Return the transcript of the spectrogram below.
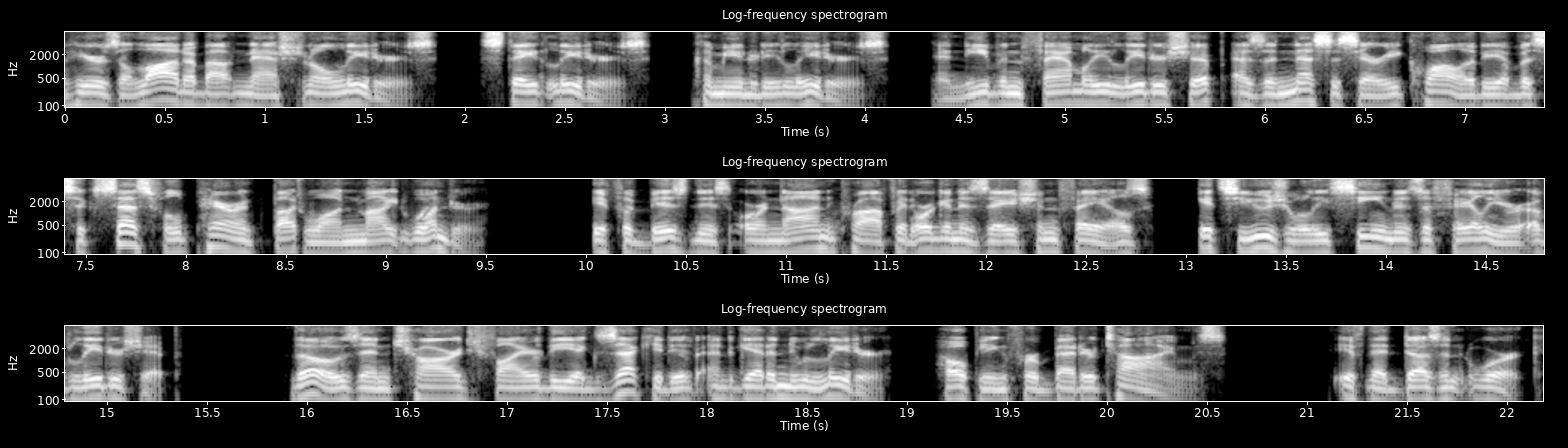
hears a lot about national leaders, state leaders, community leaders, and even family leadership as a necessary quality of a successful parent but one might wonder. If a business or non-profit organization fails, it's usually seen as a failure of leadership. Those in charge fire the executive and get a new leader, hoping for better times. If that doesn't work,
